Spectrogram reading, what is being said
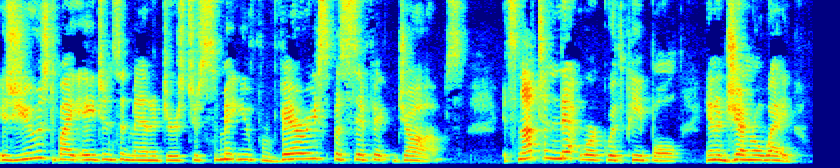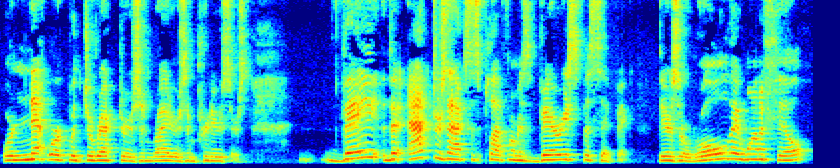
is used by agents and managers to submit you for very specific jobs it's not to network with people in a general way or network with directors and writers and producers. They the Actors Access platform is very specific. There's a role they want to fill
